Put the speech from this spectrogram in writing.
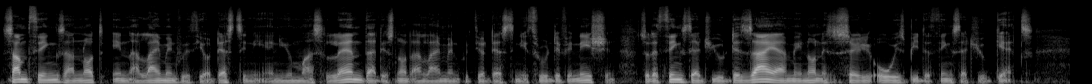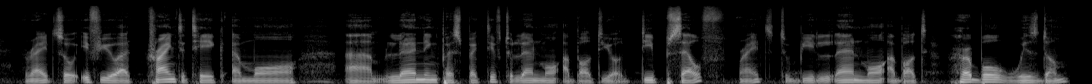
Some things are not in alignment with your destiny, and you must learn that it's not alignment with your destiny through divination. So the things that you desire may not necessarily always be the things that you get, right? So if you are trying to take a more um, learning perspective to learn more about your deep self, right? To be learn more about herbal wisdom,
